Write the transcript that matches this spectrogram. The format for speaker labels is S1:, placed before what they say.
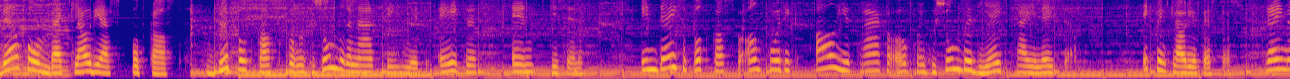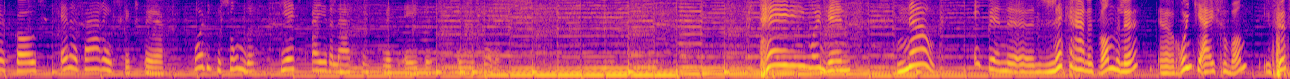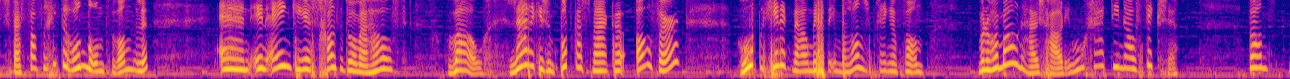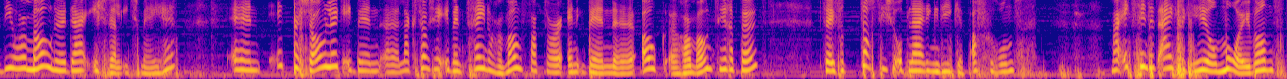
S1: Welkom bij Claudia's podcast, de podcast voor een gezonde relatie met eten en jezelf. In deze podcast beantwoord ik al je vragen over een gezonde dieetvrije leefstijl. Ik ben Claudia Vesters, trainer, coach en ervaringsexpert voor die gezonde dieetvrije relatie met eten en jezelf. Hey mooi mens! Nou, ben uh, lekker aan het wandelen. Uh, rondje IJsgerband in Vught is mijn favoriete ronde om te wandelen. En in één keer schoot het door mijn hoofd. Wauw, laat ik eens een podcast maken over hoe begin ik nou met het in balans brengen van mijn hormoonhuishouding. Hoe ga ik die nou fixen? Want die hormonen, daar is wel iets mee, hè? En ik persoonlijk, ik ben, uh, laat ik zo zeggen, ik ben trainer hormoonfactor en ik ben ook hormoontherapeut. Twee fantastische opleidingen die ik heb afgerond. Maar ik vind het eigenlijk heel mooi, want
